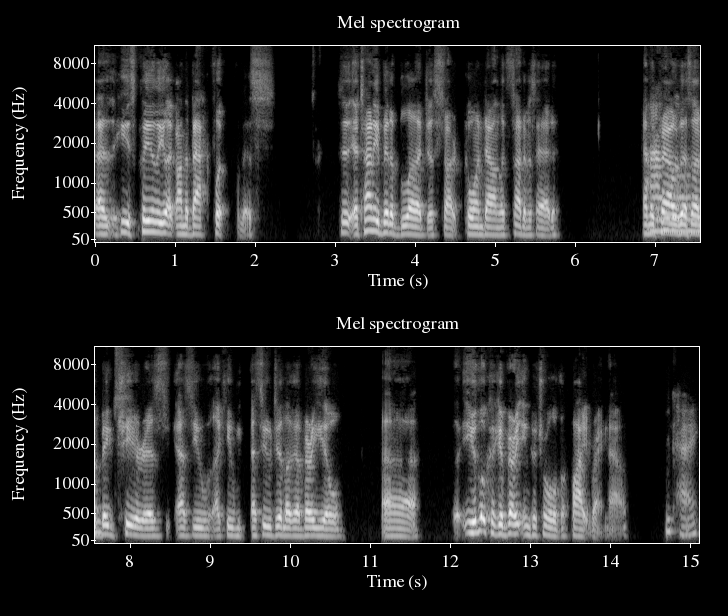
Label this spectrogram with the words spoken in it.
Uh, he's clearly like on the back foot for this. So a tiny bit of blood just start going down the side of his head. and the I'm crowd lets out a big cheer as as you like you as you did like a very you uh you look like you're very in control of the fight right now. Okay.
